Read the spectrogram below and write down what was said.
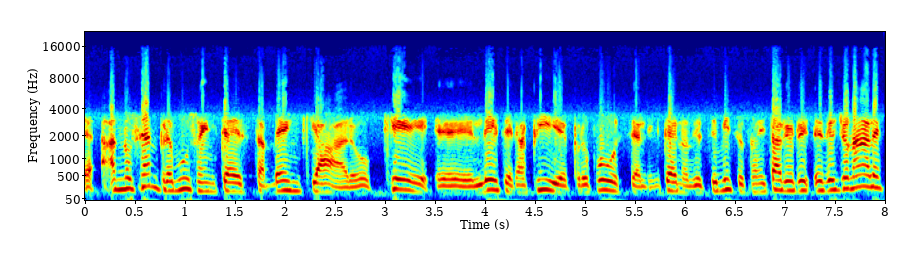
eh, hanno sempre avuto in testa ben chiaro che eh, le terapie proposte all'interno del servizio sanitario re- regionale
